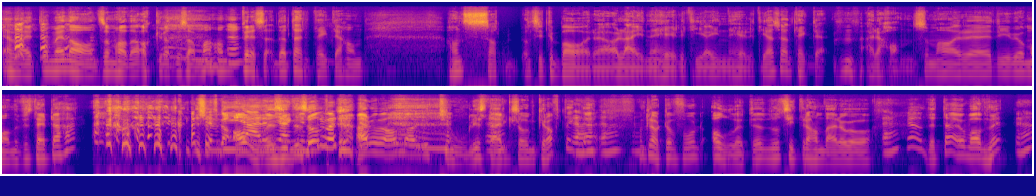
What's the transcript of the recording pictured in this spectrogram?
Jeg veit om en annen som hadde akkurat det samme. Han pressa, da tenkte jeg han han, satt, han sitter bare aleine hele tida, inne hele tida. Så han tenkte hm, er det han som har uh, drivet og manifestert det her? Kanskje skal vi alle sitte sånn? Er det, han har utrolig sterk sånn kraft, tenkte jeg. Han klarte å få alle til Nå sitter han der og Ja. Dette er jo vanlig. ja.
